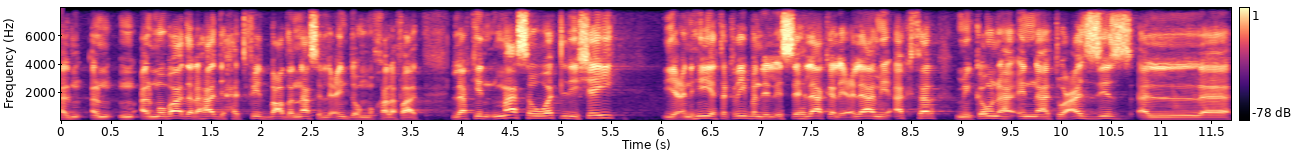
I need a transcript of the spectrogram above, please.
الم- الم- المبادرة هذه حتفيد بعض الناس اللي عندهم مخالفات لكن ما سوت لي شيء يعني هي تقريبا للاستهلاك الإعلامي أكثر من كونها إنها تعزز ال-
